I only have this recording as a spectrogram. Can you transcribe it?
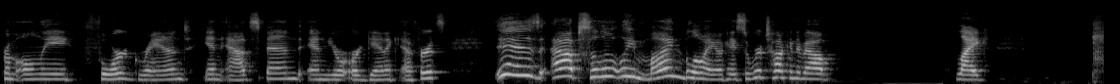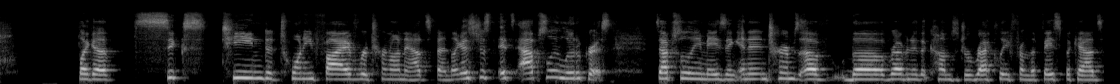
from only four grand in ad spend and your organic efforts is absolutely mind blowing. Okay, so we're talking about like like a 16 to 25 return on ad spend. Like it's just, it's absolutely ludicrous. It's absolutely amazing. And in terms of the revenue that comes directly from the Facebook ads,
